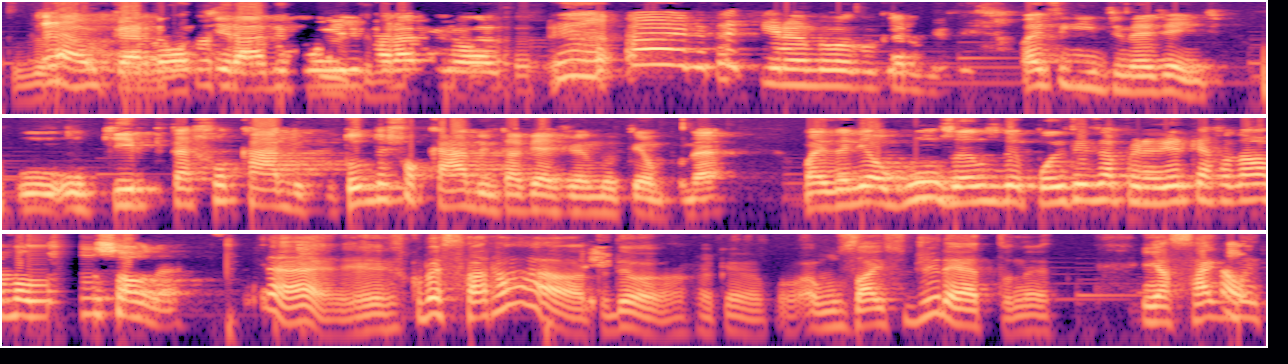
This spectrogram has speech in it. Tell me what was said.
Entendeu? É, o cara dá uma tirada com ele maravilhosa. Ah, ele tá tirando uma com o cara dele. Mas é o seguinte, né, gente? O, o Kirk tá chocado, todo mundo é chocado em estar viajando no tempo, né? Mas ali, alguns anos depois, eles aprenderam que é só dar uma volta no sol, né? É, eles começaram a, entendeu? a usar isso direto, né? Em Assignment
